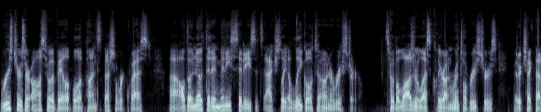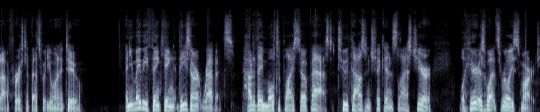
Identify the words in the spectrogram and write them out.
Roosters are also available upon special request, uh, although note that in many cities it's actually illegal to own a rooster. So the laws are less clear on rental roosters. Better check that out first if that's what you want to do. And you may be thinking, these aren't rabbits. How do they multiply so fast? 2,000 chickens last year. Well, here is what's really smart.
